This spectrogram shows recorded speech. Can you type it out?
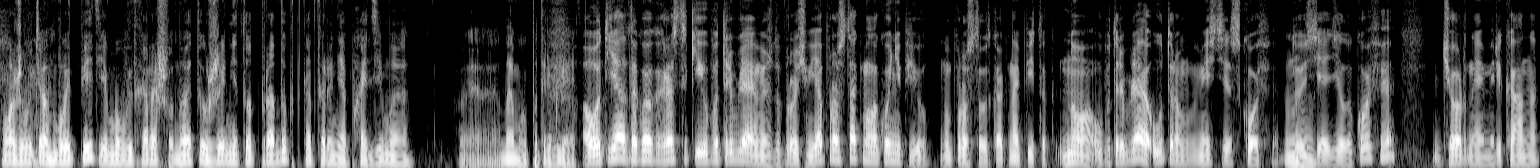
Может быть, он будет петь, ему будет хорошо. Но это уже не тот продукт, который необходимо э, нам употреблять. А вот я такое как раз-таки и употребляю, между прочим. Я просто так молоко не пью, ну просто вот как напиток. Но употребляю утром вместе с кофе. Мгм. То есть я делаю кофе черный, американо,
